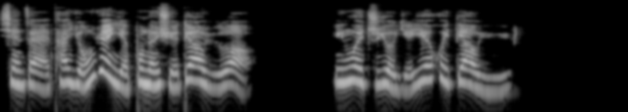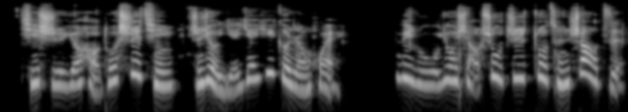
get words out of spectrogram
现在他永远也不能学钓鱼了，因为只有爷爷会钓鱼。其实有好多事情只有爷爷一个人会，例如用小树枝做成哨子，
